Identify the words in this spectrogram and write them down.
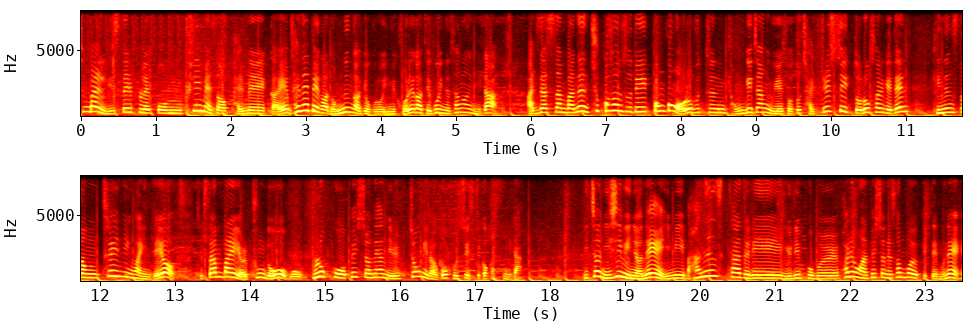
신발 resell 플랫폼 크림에서 발매가의 3, 4배가 넘는 가격으로 이미 거래가 되고 있는 상황입니다. 아디다스 삼바는 축구 선수들이 꽁꽁 얼어붙은 경기장 위에서도 잘 뛸 수 있도록 설계된 기능성 트레이닝화인데요. 즉 삼바의 열풍도 뭐 blokecore 패션의 한 일종이라고 볼 수 있을 것 같습니다. 2022년에 이미 많은 스타들이 유니폼을 활용한 패션을 선보였기 때문에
